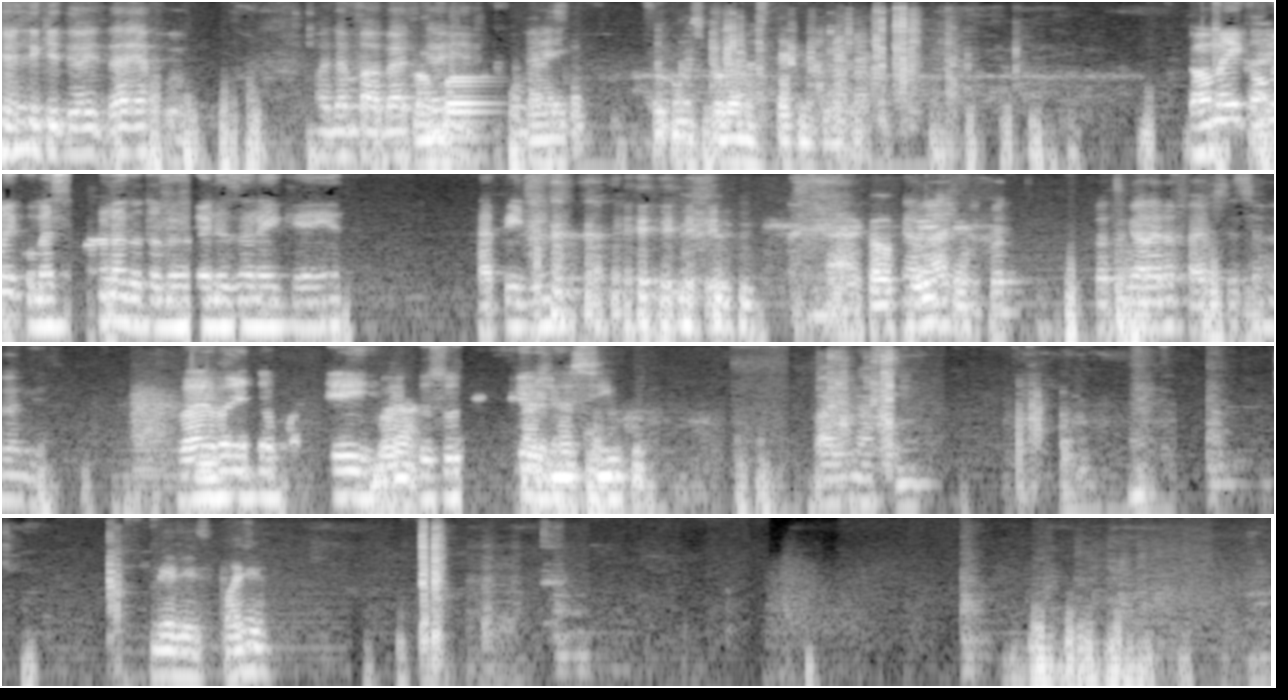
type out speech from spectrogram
Ele que deu a ideia, pô. Alfabética aí. Vamos Peraí, tô com uns problemas técnicos. né? Calma aí, calma aí. Começa falando que eu tô me organizando aqui ainda. Rapidinho. Ah, qual foi? Relaxa, enquanto, enquanto a galera faz, você se organiza. Vai, vai, então. E aí, Bora. eu sou o terceiro. Página 5. Página 5. Beleza, pode ir.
